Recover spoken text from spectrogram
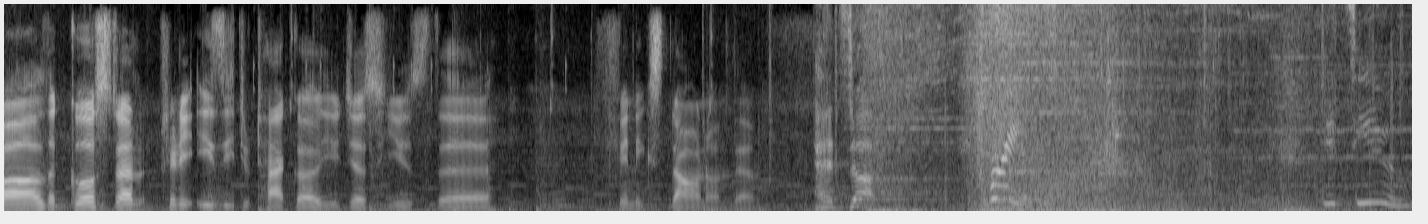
Well, the ghosts are pretty easy to tackle. You just use the phoenix down on them. Heads up! Freeze! It's you.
